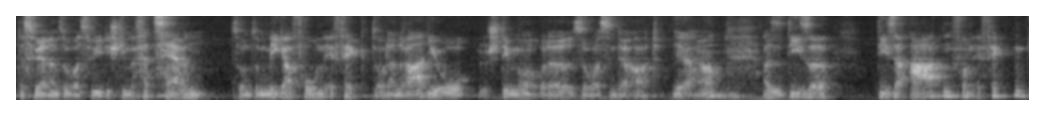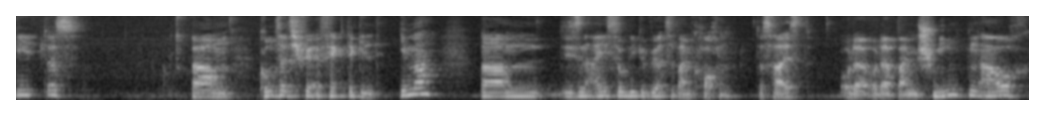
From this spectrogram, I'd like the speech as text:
das wäre dann sowas wie die Stimme verzerren, so, so ein Megafon-Effekt oder eine Radiostimme oder sowas in der Art. Ja. Also diese, diese Arten von Effekten gibt es. Ähm, grundsätzlich für Effekte gilt immer, ähm, die sind eigentlich so wie Gewürze beim Kochen. Das heißt, oder, oder beim Schminken auch.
